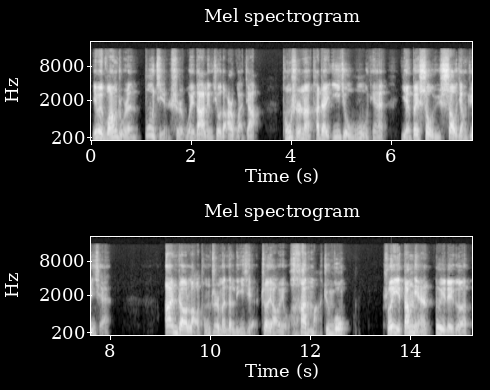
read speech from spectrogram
因为汪主任不仅是伟大领袖的二管家，同时呢，他在一九五五年也被授予少将军衔。按照老同志们的理解，这要有汗马军功。所以当年对这个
